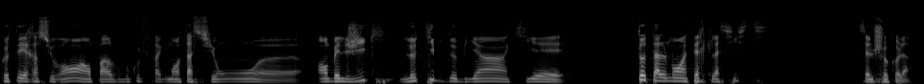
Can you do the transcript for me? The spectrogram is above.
côté rassurant, on parle beaucoup de fragmentation. Euh, en Belgique, le type de bien qui est totalement interclassiste, c'est le chocolat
